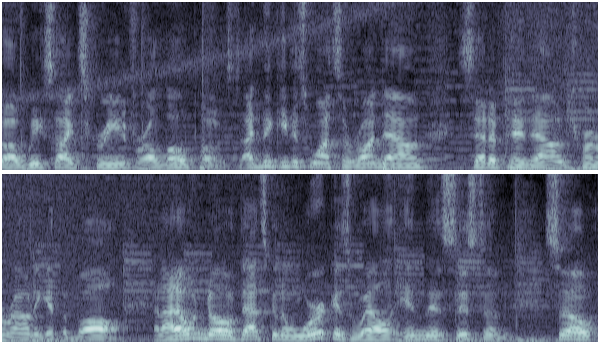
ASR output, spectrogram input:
uh, weak side screen for a low post. I think he just wants to run down, set a pin down, turn around and get the ball. And I don't know if that's going to work as well in this system. So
